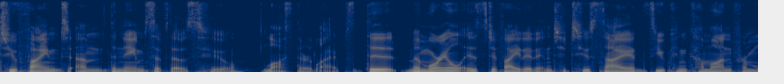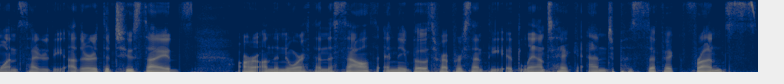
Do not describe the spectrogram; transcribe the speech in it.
to find um, the names of those who lost their lives. The memorial is divided into two sides. You can come on from one side or the other. The two sides are on the north and the south, and they both represent the Atlantic and Pacific fronts.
